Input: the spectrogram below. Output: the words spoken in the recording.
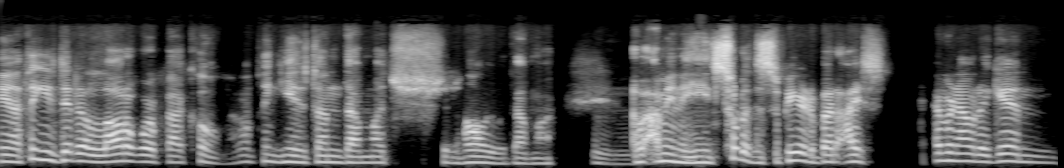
Yeah, I think he did a lot of work back home. I don't think he has done that much in Hollywood that much. Mhm. I mean, he sort of disappeared, but I every now and again,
